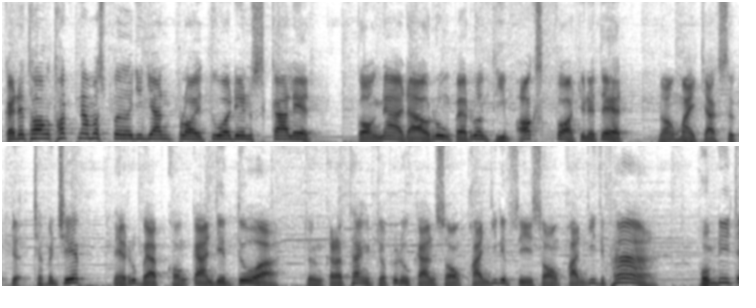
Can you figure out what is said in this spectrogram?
ไก่ดทองท็อตนามสเปอร์ยืนยันปล่อยตัวเดนสกาเลต กองหน้าดาวรุ่งไปร่วมทีมออกซฟอร์ดยูไนเต็ดน้องใหม่จากศึกเดอะแชมเปี้ยนชิพในรูปแบบของการยืมตัว จนกระทั่งจบฤดูกาล 2024-2025 ผมดีใจ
